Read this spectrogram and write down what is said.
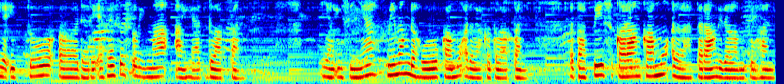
yaitu uh, dari Efesus 5 ayat 8 yang isinya memang dahulu kamu adalah kegelapan tetapi sekarang kamu adalah terang di dalam Tuhan.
